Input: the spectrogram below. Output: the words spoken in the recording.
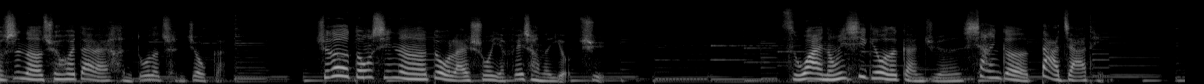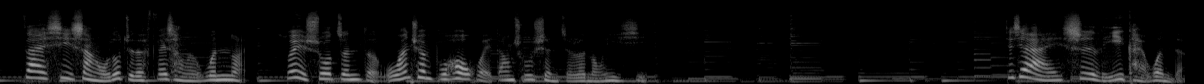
可是呢，却会带来很多的成就感。学到的东西呢，对我来说也非常的有趣。此外，农艺系给我的感觉像一个大家庭，在系上我都觉得非常的温暖。所以说真的，我完全不后悔当初选择了农艺系。接下来是李义凯问的，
